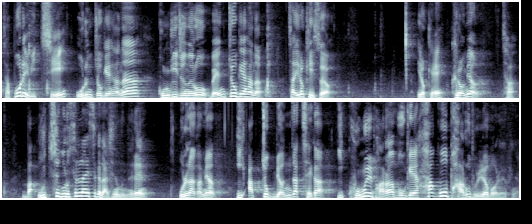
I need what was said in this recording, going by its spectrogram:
자, 볼의 위치. 오른쪽에 하나, 공 기준으로 왼쪽에 하나. 자, 이렇게 있어요. 이렇게 그러면 자 마- 우측으로 슬라이스가 나시는 분들은 올라가면 이 앞쪽 면 자체가 이 공을 바라보게 하고 바로 돌려버려요 그냥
